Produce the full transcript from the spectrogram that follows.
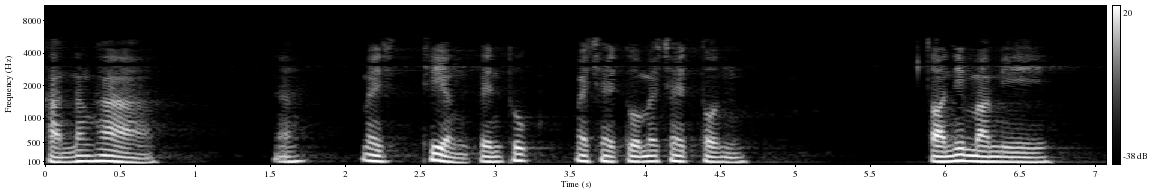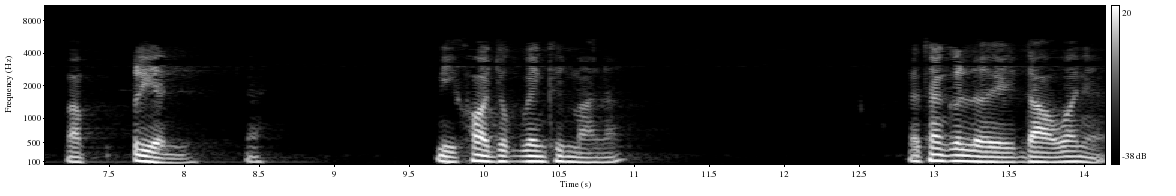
ขันทั้งห้านะไม่เที่ยงเป็นทุกข์ไม่ใช่ตัวไม่ใช่ตน ตอนนี้มามีมาเปลี่ยนนะมีข้อยกเว้นขึ้นมาแล้ว แล้วท่านก็เลยเดาว่าเนี่ย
